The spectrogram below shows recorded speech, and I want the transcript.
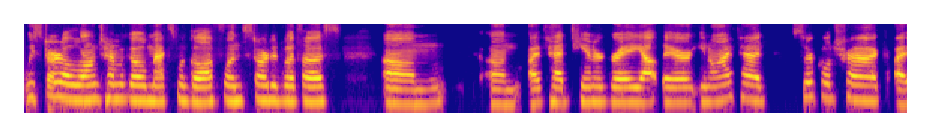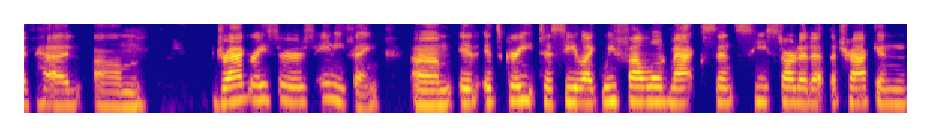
we started a long time ago. Max McLaughlin started with us. Um, um, I've had Tanner Gray out there. You know, I've had circle track. I've had um, drag racers. Anything. Um, it, it's great to see. Like we followed Max since he started at the track, and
